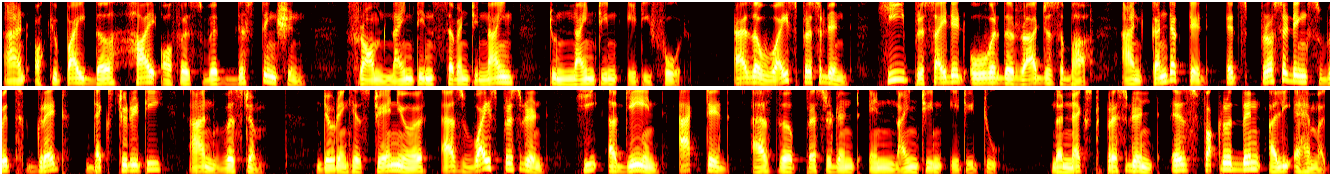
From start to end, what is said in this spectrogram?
and occupied the high office with distinction from 1979 to 1984. As a vice president, he presided over the Rajya Sabha and conducted its proceedings with great dexterity and wisdom. During his tenure as vice president, he again acted as the president in 1982. The next president is Fakhruddin Ali Ahmed.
